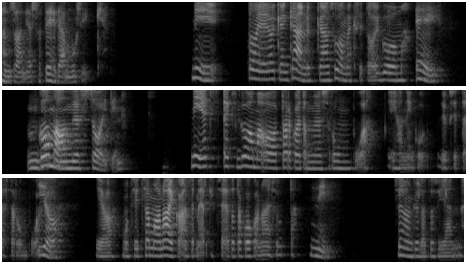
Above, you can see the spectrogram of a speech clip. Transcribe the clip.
Tansaniassa tehdään musiikkia. Niin, toi ei oikein käännykään suomeksi toi Goma. Ei. Goma on myös soitin. Niin, eks, eks Goma oo tarkoita myös rumpua? Ihan niin kuin yksittäistä rumpua. Joo. Joo, mutta sitten samaan aikaan se merkitsee tuota kokonaisuutta. Niin. Se on kyllä tosi jännä.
